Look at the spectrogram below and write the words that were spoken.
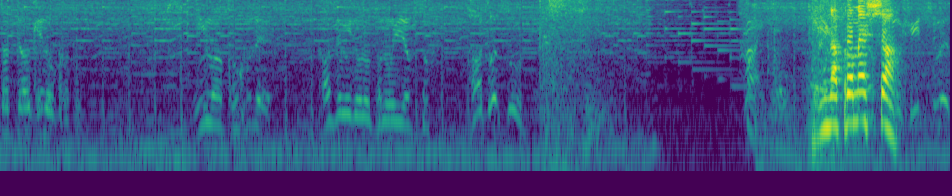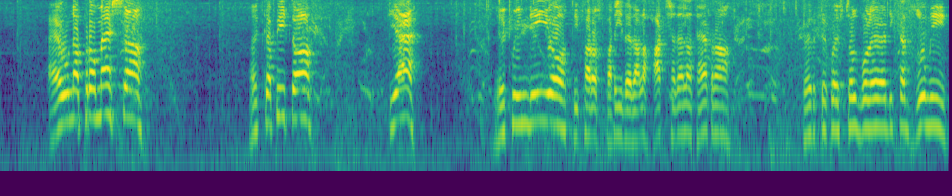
ただけのこと今ここで和美殿との約束果たそう Una promessa! È una promessa! Hai capito? Ti è! E quindi io ti farò sparire dalla faccia della terra! Perché questo è il volere di Kazumi!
